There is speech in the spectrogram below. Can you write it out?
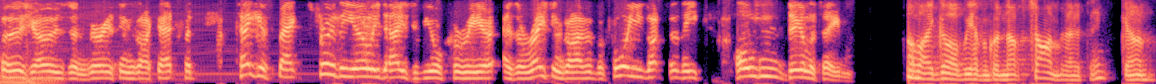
Peugeots, and various things like that, but take us back through the early days of your career as a racing driver before you got to the Holden dealer team. Oh my God, we haven't got enough time, I don't think. Um,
